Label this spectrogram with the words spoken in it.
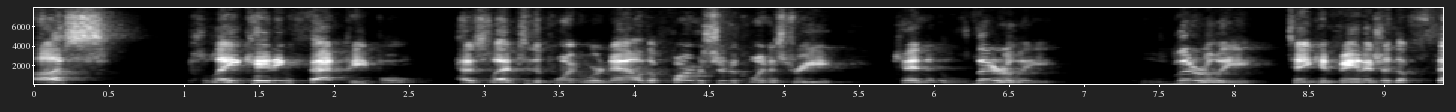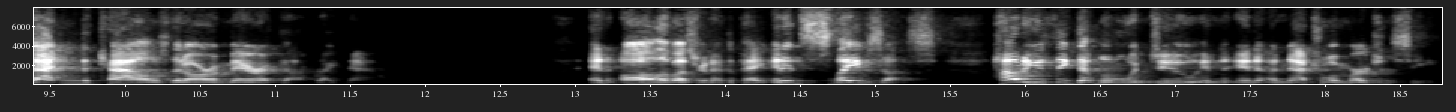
Us placating fat people has led to the point where now the pharmaceutical industry can literally, literally take advantage of the fattened cows that are America right now and all of us are going to have to pay. It enslaves us. How do you think that one would do in, in a natural emergency,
